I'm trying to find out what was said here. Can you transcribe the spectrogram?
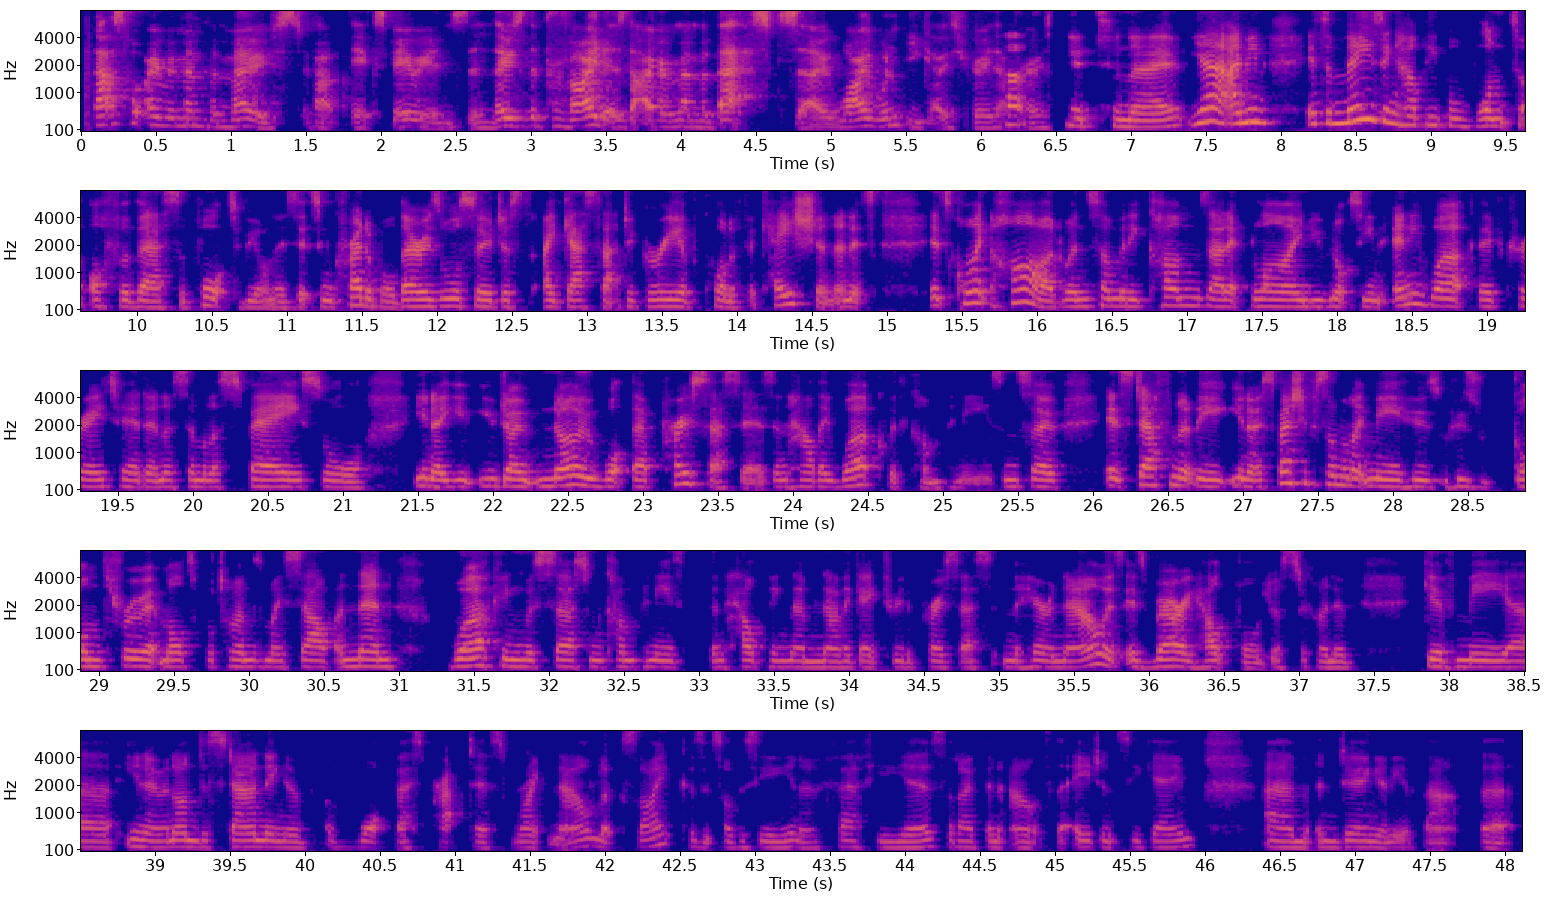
that's what I remember most about the experience. And those are the providers that I remember best. So why wouldn't you go through that that's process? Good to know. Yeah, I mean, it's amazing how people want to offer their support, to be honest. It's incredible. There is also just, I guess, that degree of qualification. And it's it's quite hard when somebody comes at it blind, you've not seen any work they've created in a similar space, or you know, you, you don't know what their process is and how they work with companies. And so it's definitely, you know, especially for someone like me who's who's gone through it multiple times myself and then working with certain companies and helping them navigate through the process in the here and now is, is very helpful just to kind of give me uh, you know an understanding of, of what best practice right now looks like because it's obviously you know a fair few years that i've been out the agency game um, and doing any of that. But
